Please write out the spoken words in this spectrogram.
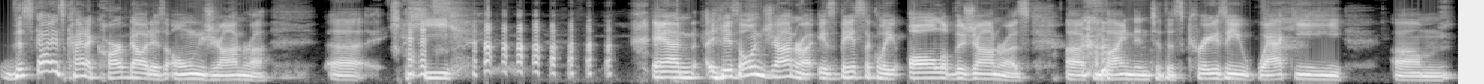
this guy has kind of carved out his own genre. Uh, he and his own genre is basically all of the genres uh, combined into this crazy, wacky um,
